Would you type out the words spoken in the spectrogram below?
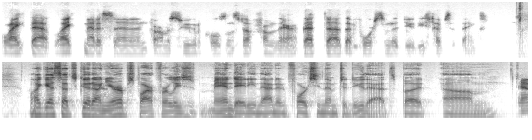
like that, like medicine and pharmaceuticals and stuff from there that uh, that force them to do these types of things. Well, I guess that's good on Europe's part for at least mandating that and forcing them to do that. But um, yeah,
